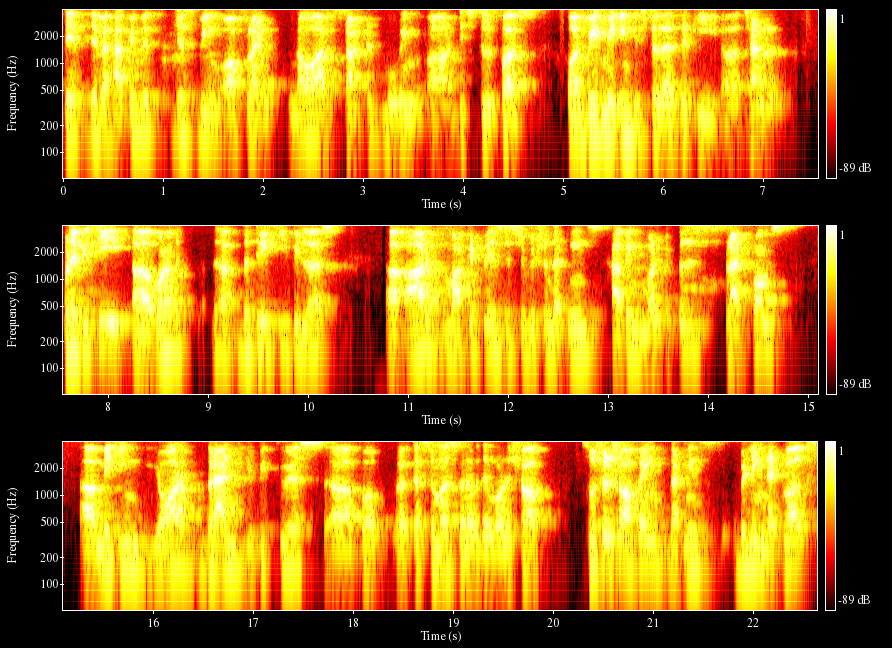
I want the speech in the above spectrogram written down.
they, they were happy with just being offline now are started moving digital first or be making digital as the key uh, channel. But if you see uh, one of the, the three key pillars uh, are marketplace distribution, that means having multiple platforms, making your brand ubiquitous for customers whenever they want to shop. Social shopping, that means building networks.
